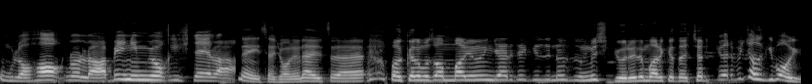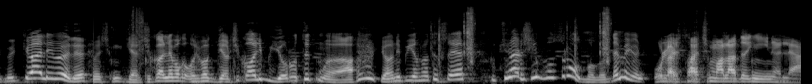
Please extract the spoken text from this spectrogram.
Ula haklı la. Benim yok işte la. Neyse Johnny neyse. Bakalım o zaman Mario'nun gerçek yüzü nasılmış. Görelim arkadaşlar. Görmeyeceğiz gibi oyundaki hali böyle. Şimdi gerçek haline bak. Acaba gerçek hali bir yaratık mı? Yani bir yaratıksa eğer bütün her şeyim hazır olmalı değil mi? Johnny? Ula saçmaladın yine la.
